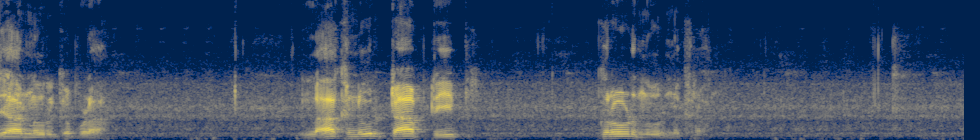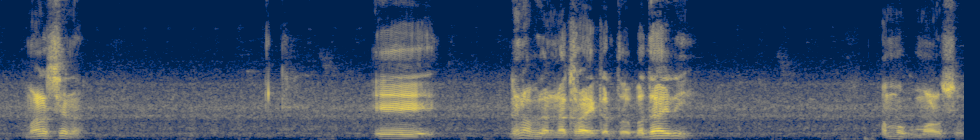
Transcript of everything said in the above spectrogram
હજાર નૂર કપડા, લાખ નૂર ટાપ ટીપ, કરોડ નૂર નખરા. માણસ છે ને, એ ઘણા બધા નખરા એ કરતો હોય, બધાય નહીં. અમુક માણસો.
